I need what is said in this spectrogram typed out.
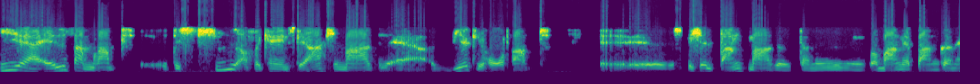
De er alle sammen ramt. Det sydafrikanske aktiemarked er virkelig hårdt ramt. Øh, specielt bankmarkedet dernede, hvor mange af bankerne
